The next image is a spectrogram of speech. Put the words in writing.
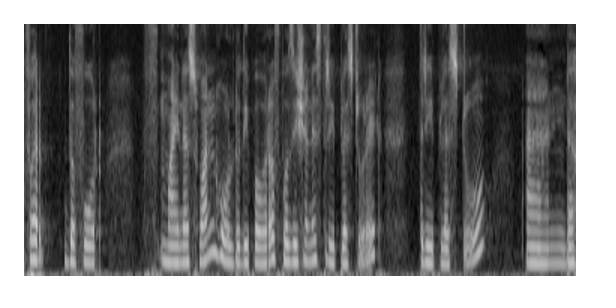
For the 4 minus 1 whole to the power of position is 3 plus 2 right? 3 plus 2 and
